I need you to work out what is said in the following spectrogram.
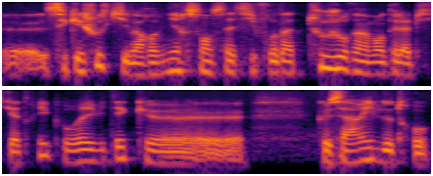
euh, c'est quelque chose qui va revenir sans cesse. Il faudra toujours réinventer la psychiatrie pour éviter que, que ça arrive de trop.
